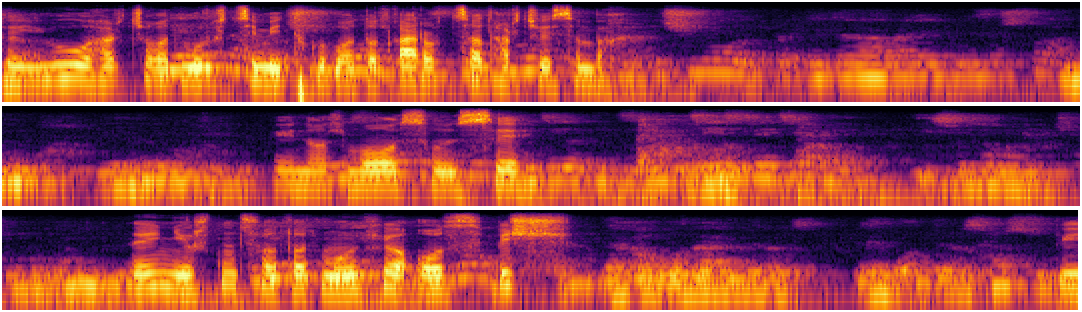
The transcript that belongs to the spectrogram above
Тэг юу харж байгаад мөргцэн мэдэхгүй бодвол гар утсаал харж байсан баг. Энэ бол муу сүнсээ. Энэ ертөнц бол мөнхийн улс биш. Би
